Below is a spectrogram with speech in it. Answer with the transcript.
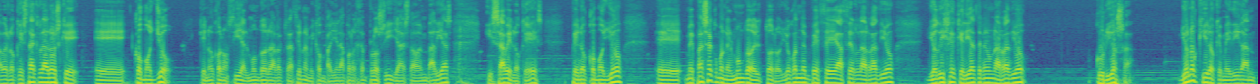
A ver, lo que está claro es que, eh, como yo, que no conocía el mundo de la recreación, mi compañera, por ejemplo, sí, ya ha estado en varias y sabe lo que es, pero como yo, eh, me pasa como en el mundo del toro. Yo cuando empecé a hacer la radio, yo dije que quería tener una radio curiosa, yo no quiero que me digan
